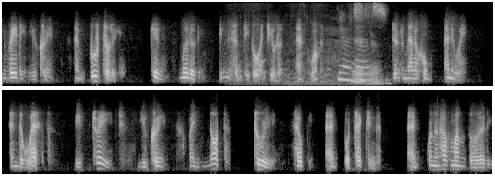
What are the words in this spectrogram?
invading Ukraine and brutally killing, murdering innocent people and children and women. Yes. Yes. Doesn't matter whom, anyway. And the West betrayed Ukraine by not truly helping and protecting them. And one and a half months already,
